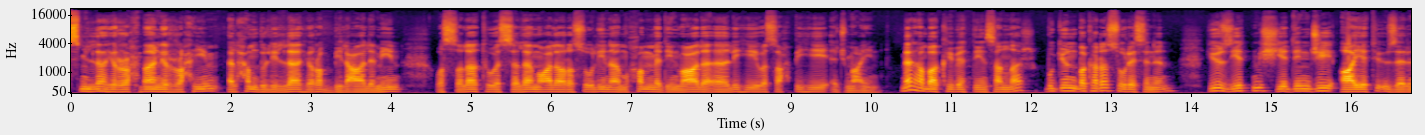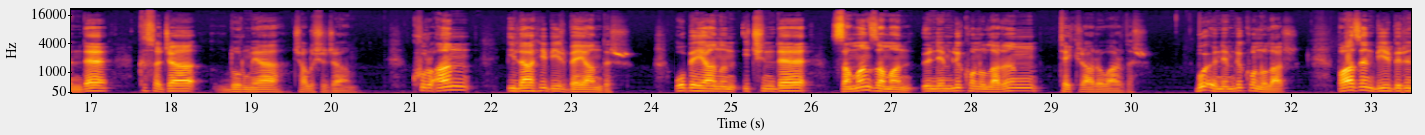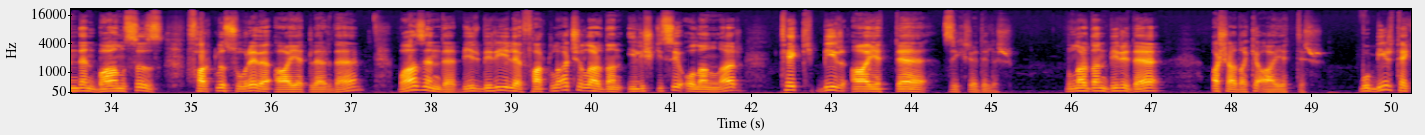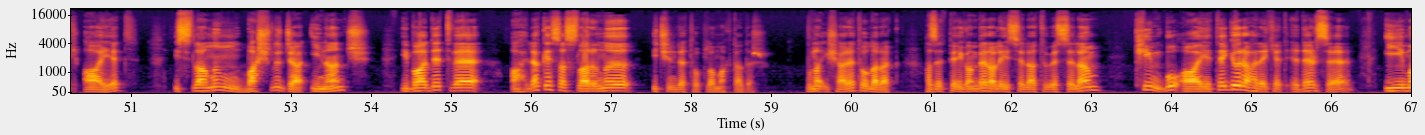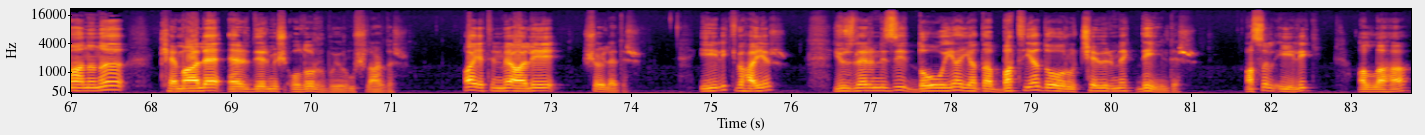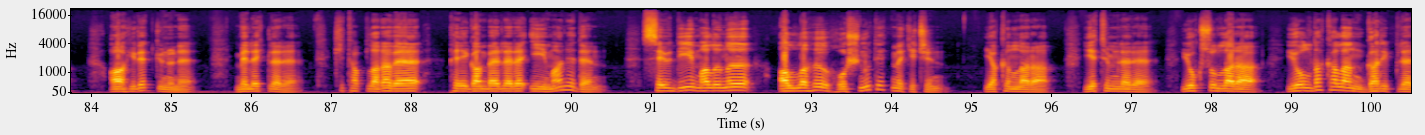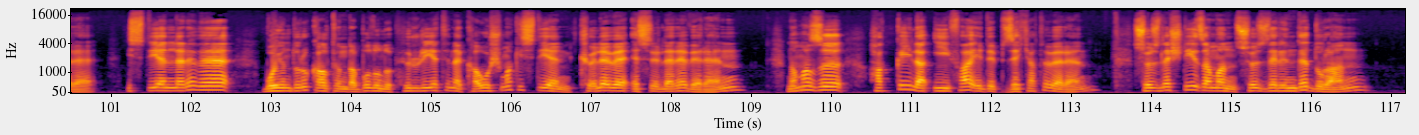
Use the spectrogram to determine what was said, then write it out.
Bismillahirrahmanirrahim. Elhamdülillahi Rabbil alemin. Ve salatu ve selamu ala Resulina Muhammedin ve ala alihi ve sahbihi ecmain. Merhaba kıymetli insanlar. Bugün Bakara suresinin 177. ayeti üzerinde kısaca durmaya çalışacağım. Kur'an ilahi bir beyandır. O beyanın içinde zaman zaman önemli konuların tekrarı vardır. Bu önemli konular bazen birbirinden bağımsız farklı sure ve ayetlerde bazen de birbiriyle farklı açılardan ilişkisi olanlar tek bir ayette zikredilir. Bunlardan biri de aşağıdaki ayettir. Bu bir tek ayet İslam'ın başlıca inanç, ibadet ve ahlak esaslarını içinde toplamaktadır. Buna işaret olarak Hz. Peygamber aleyhissalatu vesselam kim bu ayete göre hareket ederse imanını kemale erdirmiş olur buyurmuşlardır. Ayetin meali şöyledir. İyilik ve hayır yüzlerinizi doğuya ya da batıya doğru çevirmek değildir. Asıl iyilik Allah'a, ahiret gününe, meleklere, kitaplara ve peygamberlere iman eden, sevdiği malını Allah'ı hoşnut etmek için yakınlara, yetimlere, yoksullara, yolda kalan gariplere, isteyenlere ve boyunduruk altında bulunup hürriyetine kavuşmak isteyen köle ve esirlere veren, namazı hakkıyla ifa edip zekatı veren, sözleştiği zaman sözlerinde duran,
